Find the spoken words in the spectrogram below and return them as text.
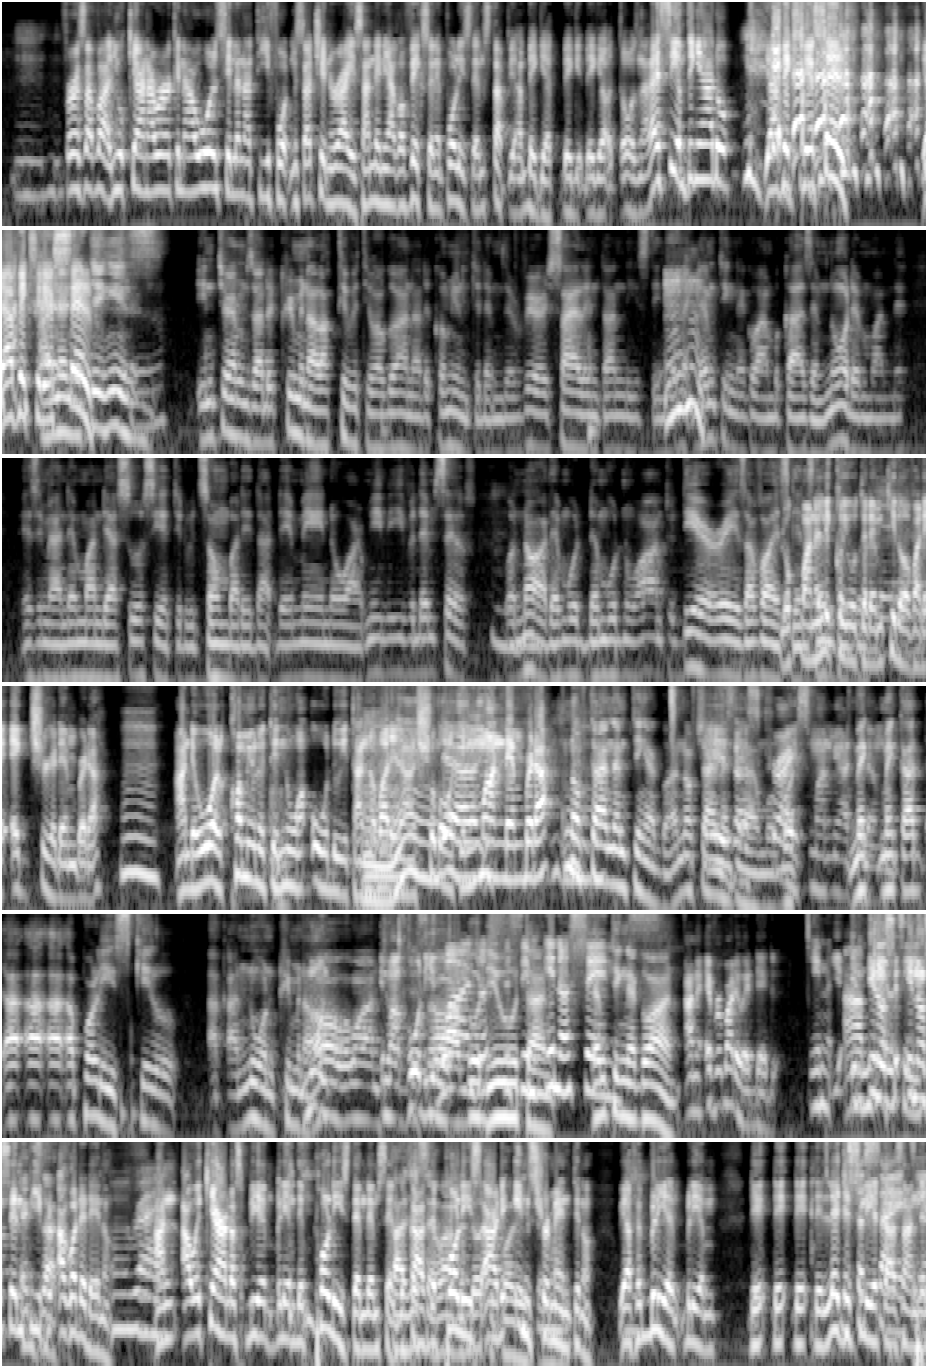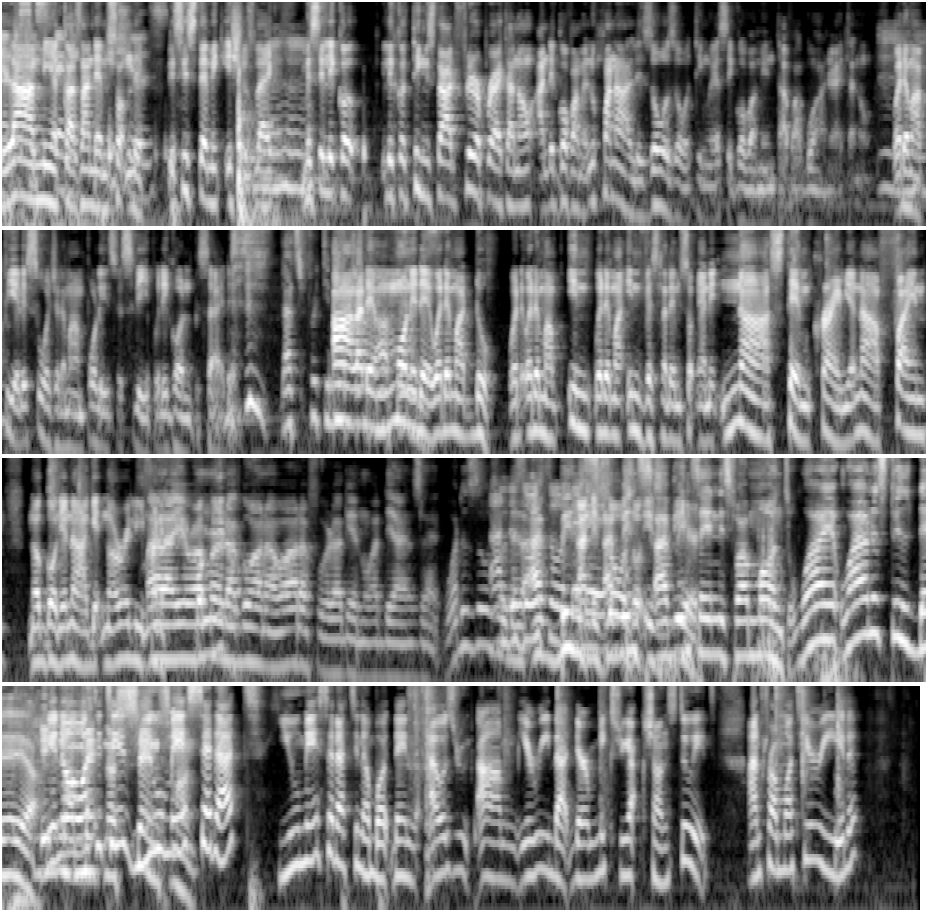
First of all, you can't work in a wholesale and a thief out, Mr. Chin Rice, and then you go vex when the police them stop you and beg you, beg you, beg you a thousand. I see same thing you do. You have vex yourself. You have vex with And then the yourself. thing is, in terms of the criminal activity what go on at the community, them they're very silent on these things. They Mm-hmm. Like them thing they go on because them know them one They, you see me and them man they associated with somebody that they may know or maybe even themselves. But no, them would them wouldn't want to dare raise a voice. Look against on the little you to people. them kid over the egg tree, them brother. Mm. And the whole community know who do it, and nobody mm. show about Yeah. the man, them brother. Enough time them thing I go. Enough time them Jesus thing I go. Christ, man, me I But tell Make them. make a, a, a, a police kill a, a known criminal. Known. Oh, we want Him a justice. good youth. oh, a good youth him and innocent. Them thing they go on. and everybody were dead. In, Yeah, um, innocent, guilty. innocent people Exactly. are go there, you know. Right. And uh, we can't just blame blame the police them themselves because say, the well, police the are dirty the police, instrument, you know. We have to blame blame the the, the, the legislators and the and the lawmakers and them something the, systemic the systemic issues like mm-hmm. me see little little things start flare up right now and the government look man all the ZOSO thing where you say government have a go on right now. Where them mm-hmm. a pay the soldier them and police to sleep with the gun beside them. That's pretty much all of what them money there where them a do where, where them a in where them a invest in them something and it nah stem crime you nah fine no gun you nah get no relief Man, and I it- hear a but murder go on at Waterford again one day and it's like, what is those? And there? the I've ZOSO been, there. And the I've been, ZOSO is I've been saying this for months. Why, why are you still there? You know what it no is? sense, you may man. say that. You may say that, you know, but then I was re- um you read that there are mixed reactions to it. And from what you read,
